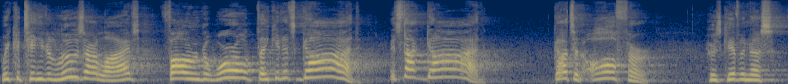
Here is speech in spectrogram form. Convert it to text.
we continue to lose our lives following the world thinking it's God. It's not God. God's an author who's given us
